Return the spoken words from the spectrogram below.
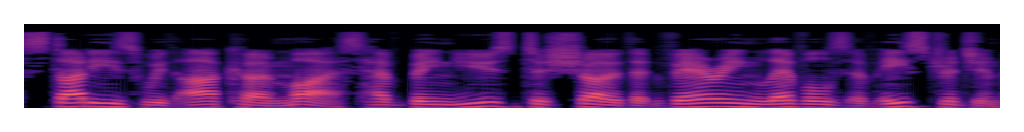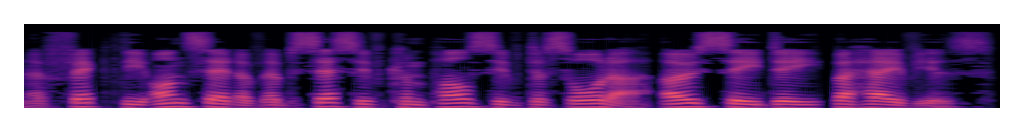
Studies with ArKO mice have been used to show that varying levels of estrogen affect the onset of obsessive compulsive disorder (OCD) behaviors.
